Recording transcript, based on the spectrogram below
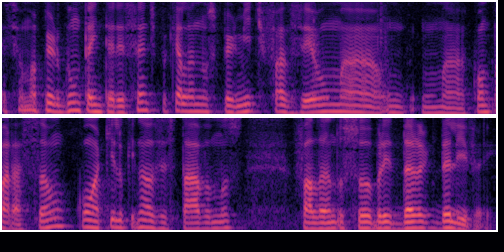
Essa é uma pergunta interessante porque ela nos permite fazer uma, um, uma comparação com aquilo que nós estávamos falando sobre drug delivery.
